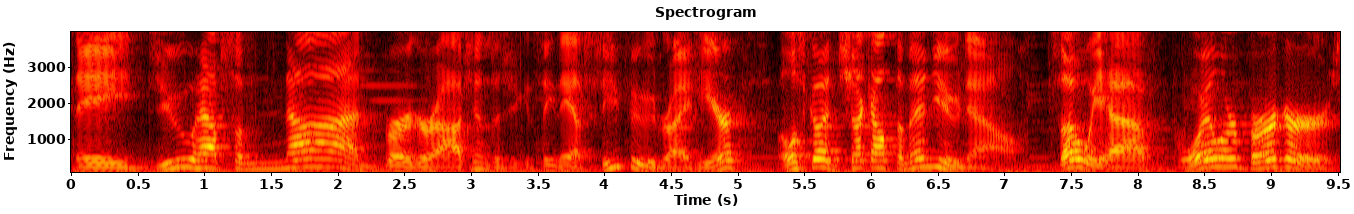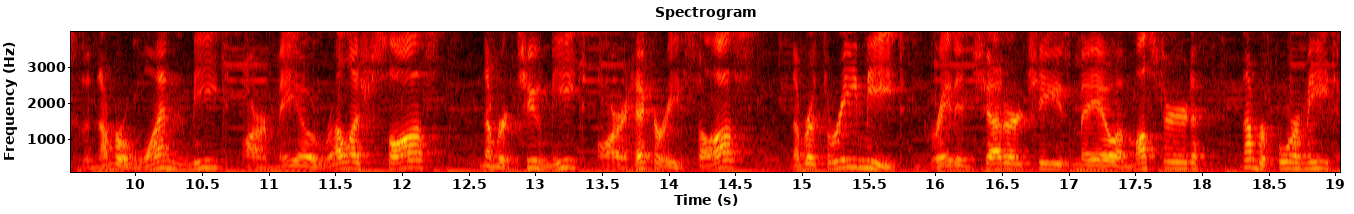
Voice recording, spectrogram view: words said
They do have some non burger options. As you can see, they have seafood right here. But let's go ahead and check out the menu now. So we have broiler burgers. The number one meat are mayo relish sauce. Number two meat are hickory sauce. Number three meat, grated cheddar, cheese, mayo, and mustard. Number four meat,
